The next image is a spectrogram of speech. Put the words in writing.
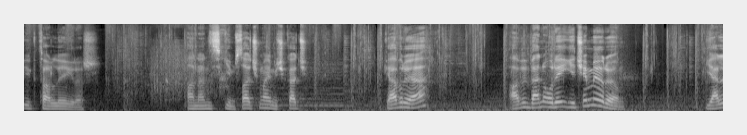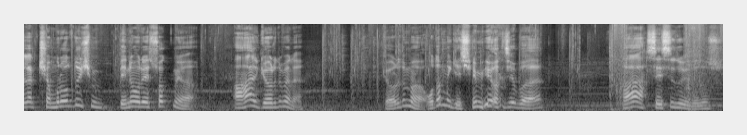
ilk tarlaya girer. Ananı sikeyim saçmaymış kaç. Gel buraya. Abi ben oraya geçemiyorum. Yerler çamur olduğu için beni oraya sokmuyor. Aha gördü beni. Gördü mü? O da mı geçemiyor acaba? Ha sesi duydu dur.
